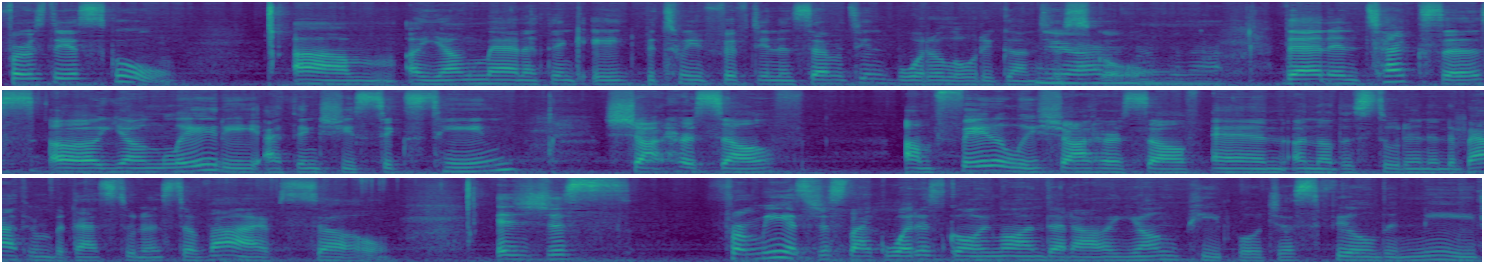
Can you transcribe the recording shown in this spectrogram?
first day of school, um, a young man, I think aged between 15 and 17, brought a loaded gun to Yeah, school. remember that. Then in Texas, a young lady, I think she's 16, shot herself, um, fatally shot herself and another student in the bathroom, but that student survived. So it's just, for me, it's just like what is going on that our young people just feel the need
